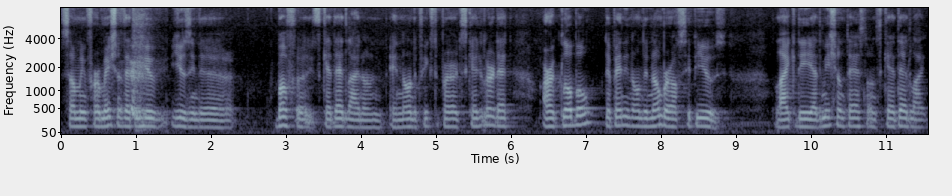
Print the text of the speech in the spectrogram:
some information that you used in the both uh, deadline on, and on the fixed priority scheduler that are global, depending on the number of CPUs. Like the admission test on sched deadline,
